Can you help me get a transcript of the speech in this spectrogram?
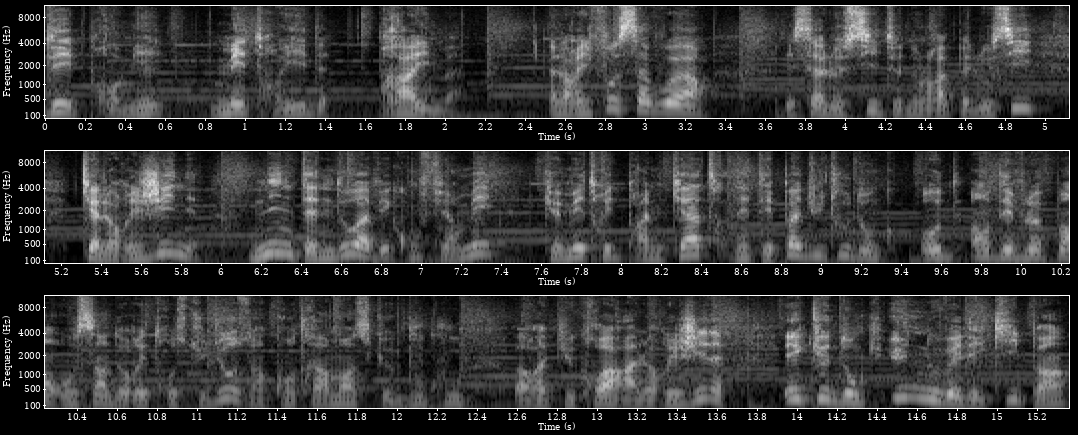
des premiers Metroid Prime. Alors il faut savoir, et ça le site nous le rappelle aussi, qu'à l'origine, Nintendo avait confirmé que Metroid Prime 4 n'était pas du tout donc en développement au sein de Retro Studios, hein, contrairement à ce que beaucoup auraient pu croire à l'origine, et que donc une nouvelle équipe, hein,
